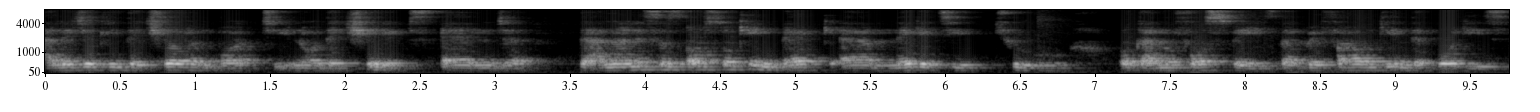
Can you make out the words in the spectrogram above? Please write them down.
allegedly the children bought, you know, the chips. And uh, the analysis also came back um, negative to organophosphates that were found in the bodies.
